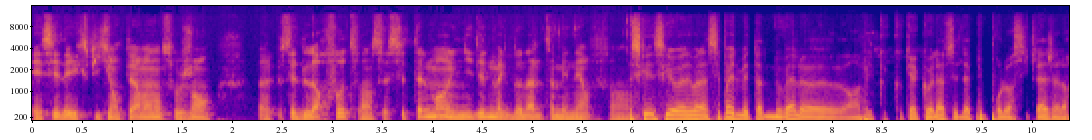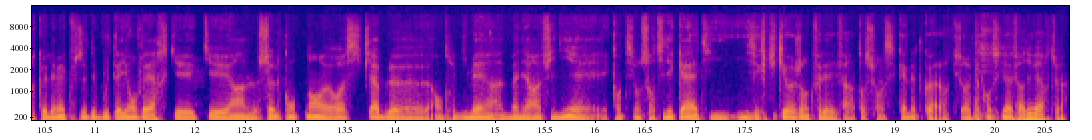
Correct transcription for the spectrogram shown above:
et essayer d'expliquer en permanence aux gens que c'est de leur faute, enfin, c'est, tellement une idée de McDonald's, ça m'énerve. Enfin, Est-ce que, voilà, c'est pas une méthode nouvelle. euh, on rappelle que Coca-Cola faisait de la pub pour le recyclage, alors que les mecs faisaient des bouteilles en verre, qui est, qui est un- le seul contenant euh, recyclable euh, entre guillemets hein, de manière infinie. Et, quand ils ont sorti des canettes, ils, ils expliquaient aux gens qu'il fallait faire attention à ces canettes, quoi, alors qu'ils auraient pas continué à faire du verre, tu vois.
